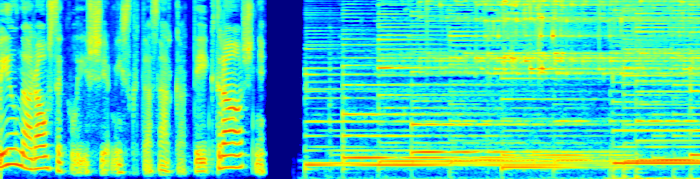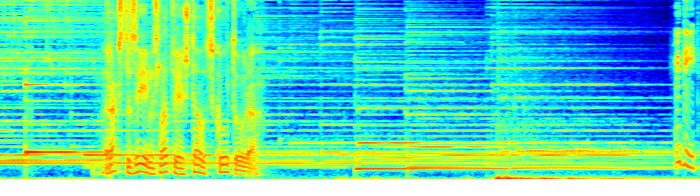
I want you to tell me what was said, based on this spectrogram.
pilnā ar auseklīšiem. Izskatās ārkārtīgi trāšņi. Rakstu zīmes latviešu tautas kultūrā. Edīt,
